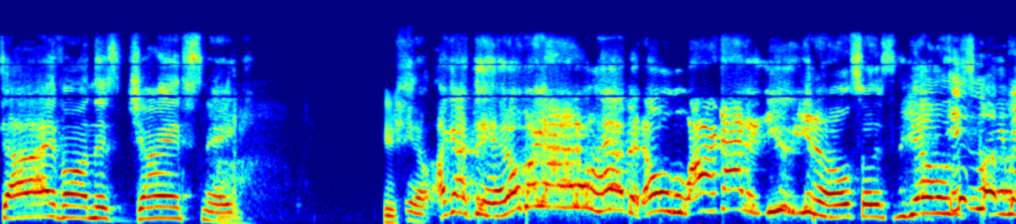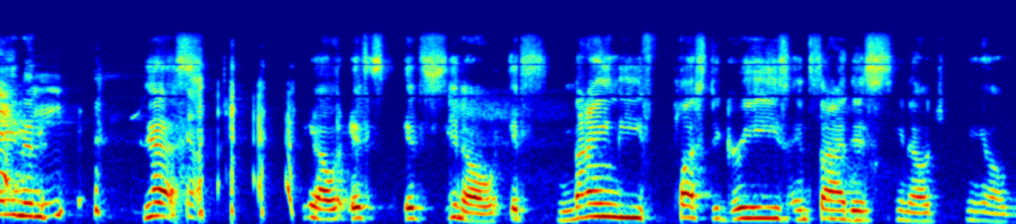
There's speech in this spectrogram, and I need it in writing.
dive on this giant snake. You're, You know, I got the head. Oh my God, I don't have it. Oh, I got it. You, you know, so it's yelling, and screaming, and yes, you know, it's it's you know, it's ninety plus degrees inside this you know you know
